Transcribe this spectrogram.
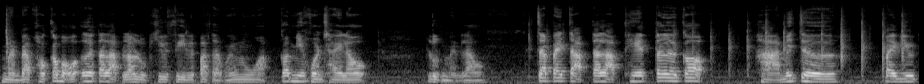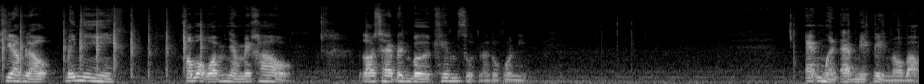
เหมือนแบบเขาก็บอกว่าเออตลับเราหลุด QC หรือเปล่าแต่ไม่รู้อะก็มีคนใช้แล้วหลุดเหมือนเรา จะไปจับตลับเทสเตอร์ก็หาไม่เจอ ไปวิวเทียมแล้วไม่มี เขาบอกว่ามันยังไม่เข้า เราใช้เป็นเบอร์เข้มสุดนะทุกคนนี่แอบเหมือนแอบมีกลิ่นเบา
